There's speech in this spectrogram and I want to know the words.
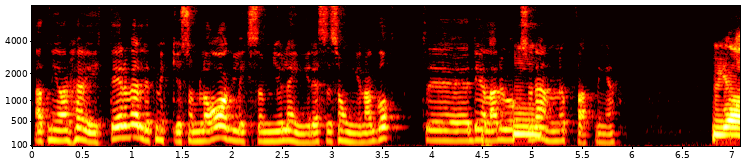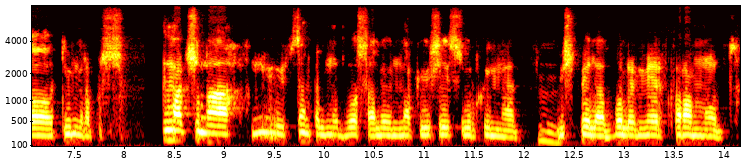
att ni har höjt er väldigt mycket som lag liksom ju längre säsongen har gått. Eh, delar du också mm. den uppfattningen? Ja, till hundra procent. Matcherna nu till exempel mot Vasalund, man kan ju se stor skillnad. Mm. Vi spelar bollen mer framåt,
